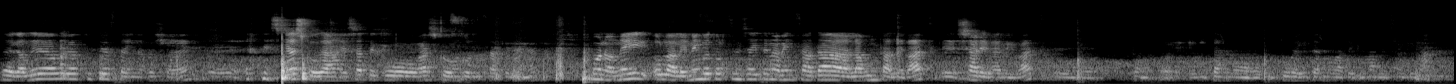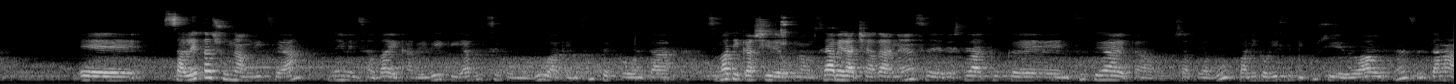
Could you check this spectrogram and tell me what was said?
Bai, galdera hau eratzutea ez da inarresa, eh? eh ez asko da, esateko asko ongo ditzaketen, eh? Bueno, nahi, hola, lehenengo etortzen zaitena bentsa da laguntalde bat, eh, sare berri bat, eh, bueno, eh, egitasmo, kultura egitasmo batek eman dezakena. Eh, zaletasuna handitzea, nahi bentsa bai, ekarri dit, irakurtzeko moduak, entzuteko, eta zenbat ikasi dugun hor, zea beratxa da, ez? Eh, beste batzuk eh, entzutea eta esatea bu, panik hori ez ikusi edo hau, ez? Dana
